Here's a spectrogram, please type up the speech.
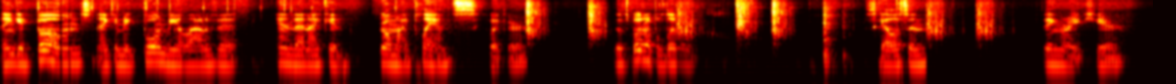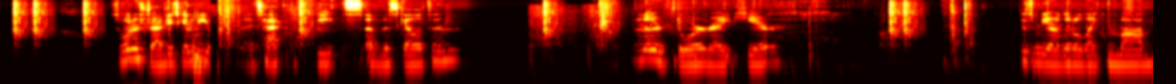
I can get bones, and I can make bone meal out of it, and then I could grow my plants quicker. Let's put up a little skeleton thing right here. So what our strategy is going to be, to attack the feet of the skeleton. Another door right here. This is to be our little, like, mob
